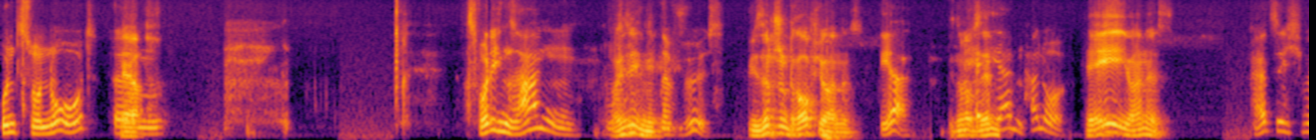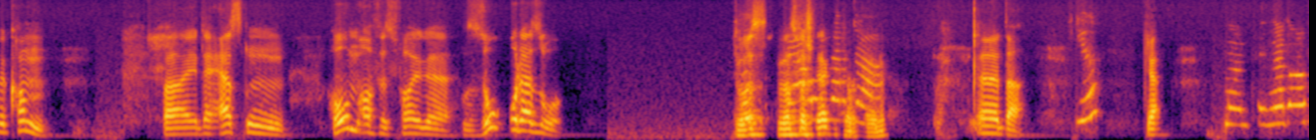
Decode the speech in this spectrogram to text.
Und zur Not. Ähm, ja. Was wollte ich denn sagen? Du Weiß ich nicht. Nervös. Wir sind schon drauf, Johannes. Ja. Wir sind auf hey, Jan, hallo. Hey, Johannes. Herzlich willkommen bei der ersten Homeoffice-Folge So oder So. Du hast, du hast Verstärker dabei, ne? Äh, da. Hier? Ja. Mein Finger drauf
